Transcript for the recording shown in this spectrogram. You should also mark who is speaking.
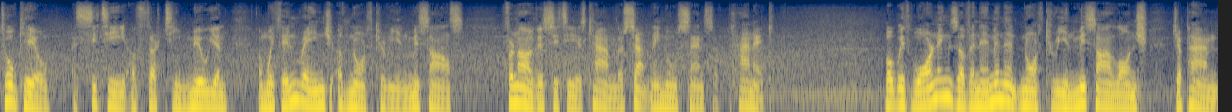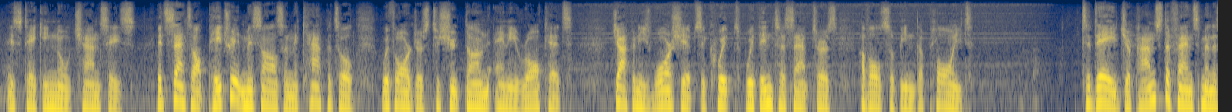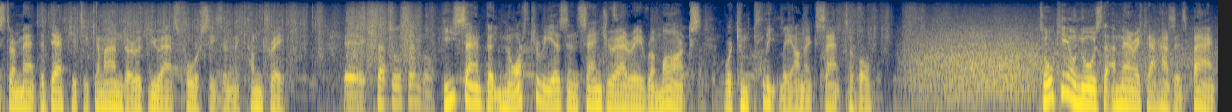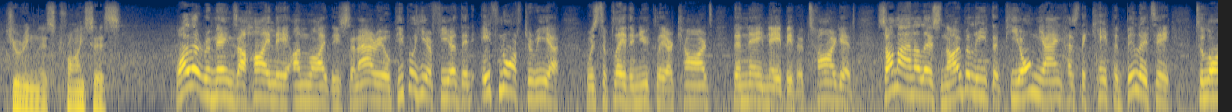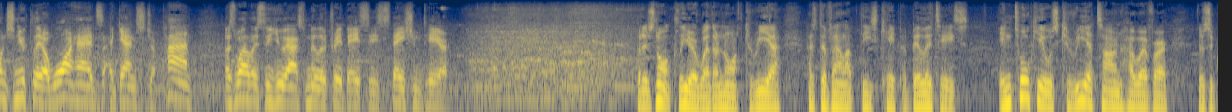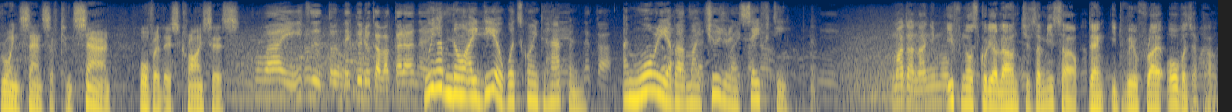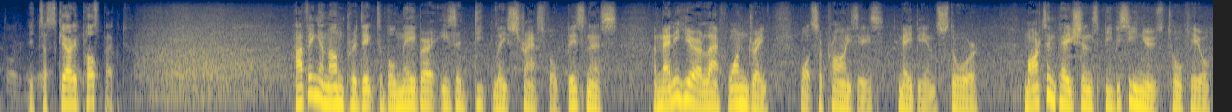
Speaker 1: Tokyo, a city of 13 million and within range of North Korean missiles. For now, the city is calm. There's certainly no sense of panic. But with warnings of an imminent North Korean missile launch, Japan is taking no chances. It set up Patriot missiles in the capital with orders to shoot down any rocket. Japanese warships equipped with interceptors have also been deployed. Today, Japan's defense minister met the deputy commander of US forces in the country. He said that North Korea's incendiary remarks were completely unacceptable. Tokyo knows that America has its back during this crisis.
Speaker 2: While it remains a highly unlikely scenario, people here fear that if North Korea was to play the nuclear card, then they may be the target. Some analysts now believe that Pyongyang has the capability to launch nuclear warheads against Japan, as well as the US military bases stationed here.
Speaker 1: But it's not clear whether North Korea has developed these capabilities. In Tokyo's Koreatown, however, there's a growing sense of concern over this crisis.
Speaker 3: We have no idea what's going to happen. I'm worried about my children's safety.
Speaker 4: If North Korea launches a missile, then it will fly over Japan. It's a scary prospect.
Speaker 1: Having an unpredictable neighbour is a deeply stressful business, and many here are left wondering what surprises may be in store. Martin Patience, BBC News, Tokyo.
